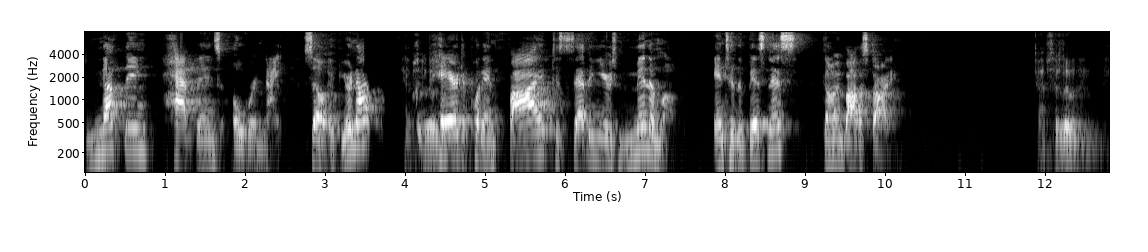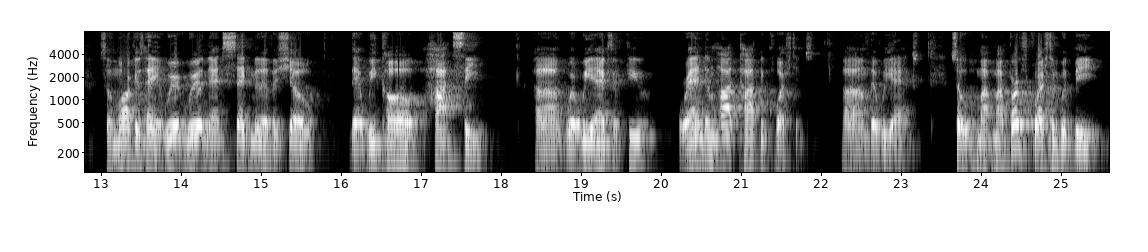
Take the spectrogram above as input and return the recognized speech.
Nothing happens overnight. So if you're not Absolutely. prepared to put in five to seven years minimum into the business, don't even bother starting. Absolutely. So, Marques, hey, we're, we're in that segment of the show that we call Hot Seat, uh, where we ask a few random hot topic questions um, that we ask. So, my, my first question would be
